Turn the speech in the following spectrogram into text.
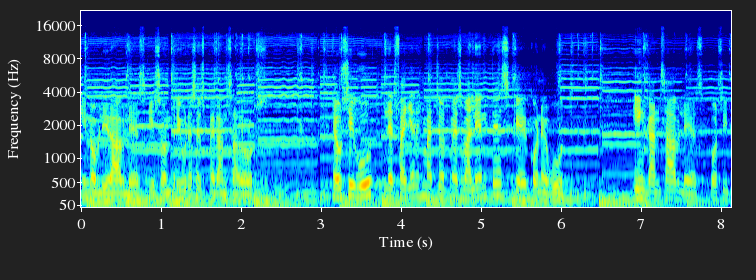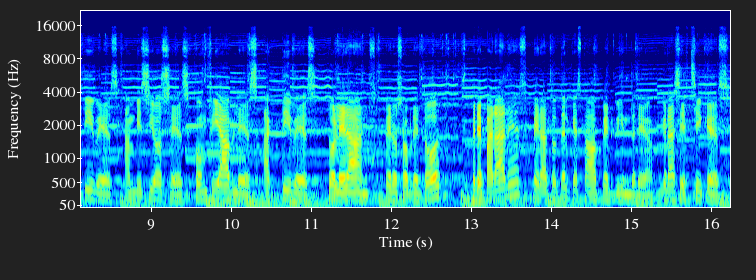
inoblidables i somriures esperançadors. Heu sigut les falleres majors més valentes que he conegut. Incansables, positives, ambicioses, confiables, actives, tolerants, però sobretot preparades per a tot el que estava per vindre. Gràcies, xiques.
